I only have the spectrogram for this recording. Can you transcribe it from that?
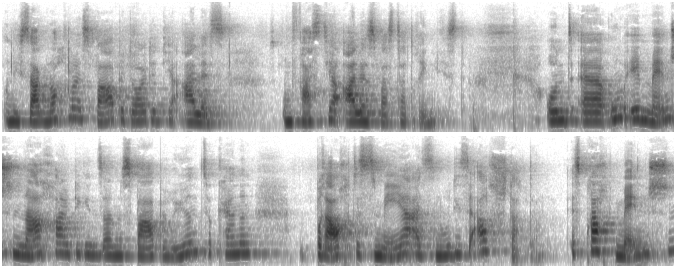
Und ich sage nochmal, Spa bedeutet ja alles, umfasst ja alles, was da drin ist. Und äh, um eben Menschen nachhaltig in so einem Spa berühren zu können, braucht es mehr als nur diese Ausstattung. Es braucht Menschen,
